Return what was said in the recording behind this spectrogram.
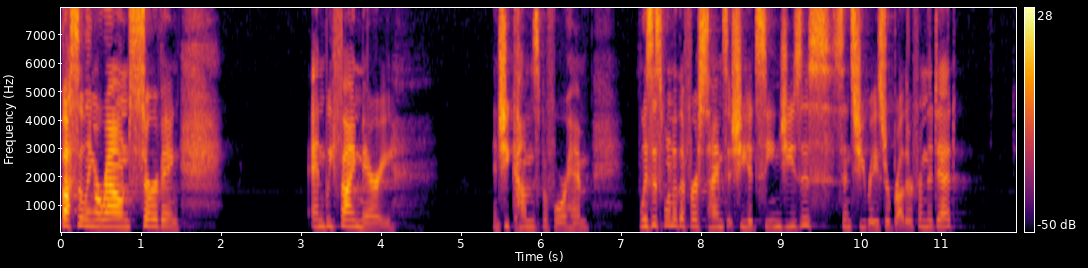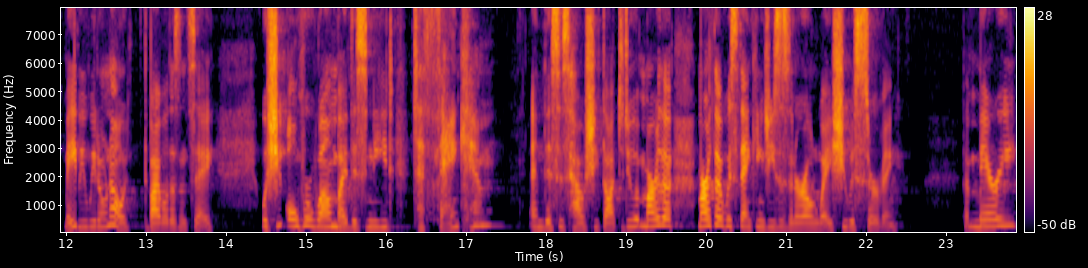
bustling around serving. And we find Mary, and she comes before him. Was this one of the first times that she had seen Jesus since she raised her brother from the dead? Maybe, we don't know. The Bible doesn't say. Was she overwhelmed by this need to thank him? And this is how she thought to do it. Martha, Martha was thanking Jesus in her own way. She was serving. But Mary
